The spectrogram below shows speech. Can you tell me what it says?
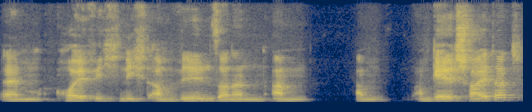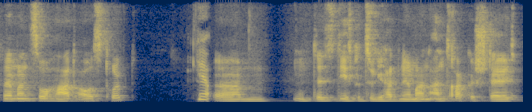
ähm, häufig nicht am Willen, sondern am, am, am Geld scheitert, wenn man es so hart ausdrückt. Ja. Ähm, und das, diesbezüglich hatten wir mal einen Antrag gestellt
